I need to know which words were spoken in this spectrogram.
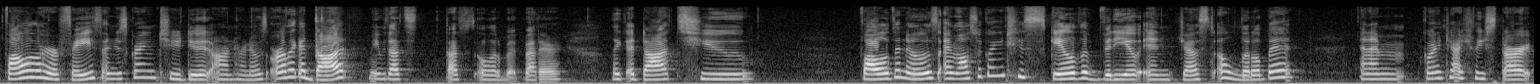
follow her face. I'm just going to do it on her nose or like a dot. Maybe that's that's a little bit better. Like a dot to follow the nose. I'm also going to scale the video in just a little bit and I'm going to actually start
